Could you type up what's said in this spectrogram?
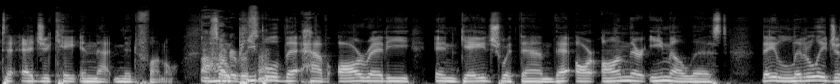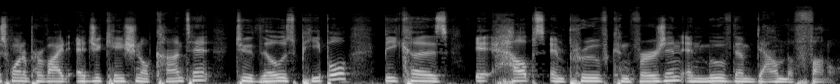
to educate in that mid funnel. So people that have already engaged with them that are on their email list, they literally just want to provide educational content to those people because it helps improve conversion and move them down the funnel.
